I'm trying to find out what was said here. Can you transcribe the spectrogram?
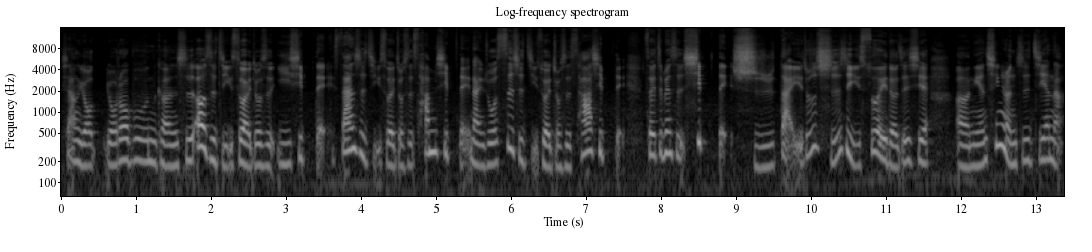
像有有的部分可能是二十几岁就是20대，三十几岁就是30대，那你说四十几岁就是40대，所以这边是10대十代，也就是十几岁的这些呃年轻人之间呐、啊，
